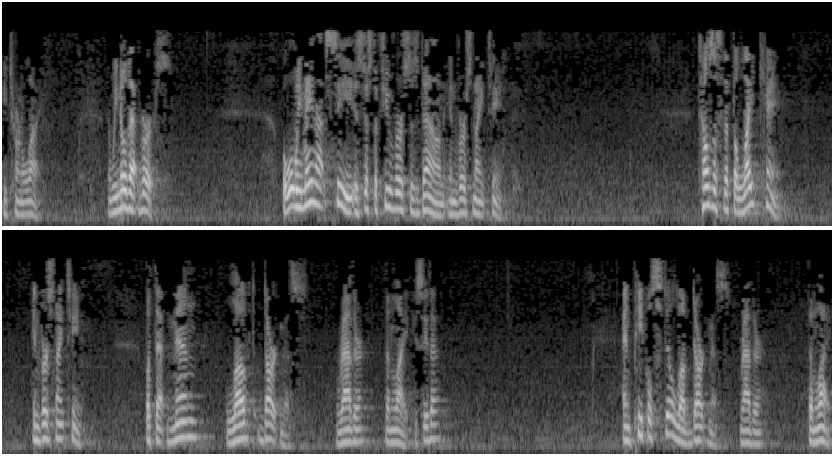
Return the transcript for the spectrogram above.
eternal life. And we know that verse. But what we may not see is just a few verses down in verse 19 tells us that the light came in verse 19, but that men loved darkness rather than light. You see that? And people still love darkness rather than light.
